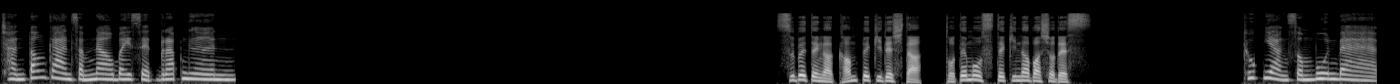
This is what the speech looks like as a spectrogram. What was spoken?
ฉันต้องการสำเนาใบเสร็จรับเงิน すべてが完璧でした。とても素敵な場所です。 ทุกอย่างสมบูรณ์แบบ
